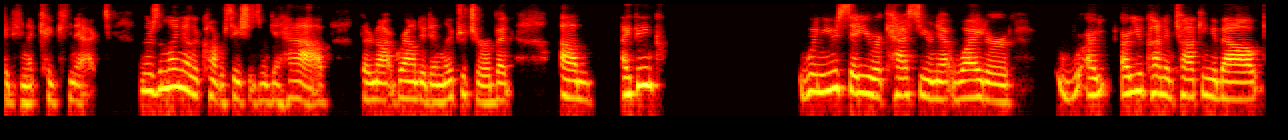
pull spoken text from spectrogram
could connect, could connect. And there's a million other conversations we can have that are not grounded in literature. But um, I think when you say you were casting your net wider, are, are you kind of talking about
